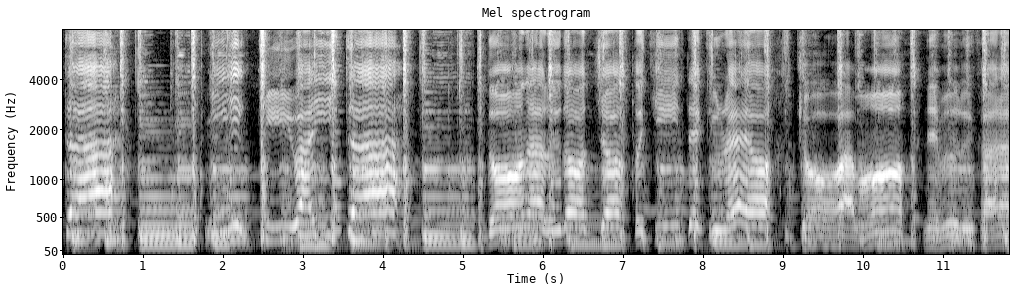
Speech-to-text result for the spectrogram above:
た。ミッキーはいた。ドナルドちょっと聞いてくれよ。今日はもう眠るから。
